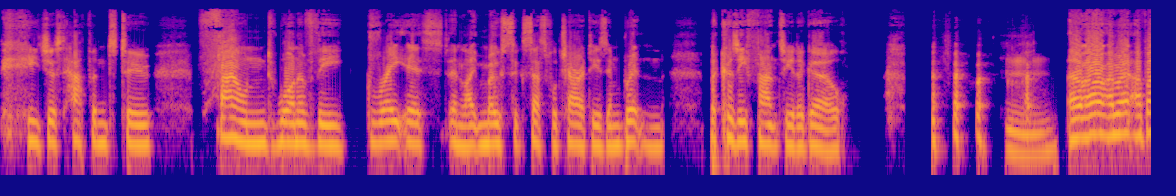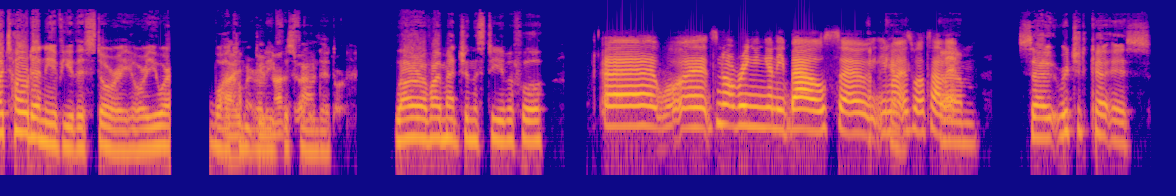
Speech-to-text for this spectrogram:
he just happened to found one of the greatest and like most successful charities in Britain because he fancied a girl. Mm. Uh, uh, have I told any of you this story, or are you aware why I Comic Relief was founded? Lara, have I mentioned this to you before? Uh, well, it's not ringing any bells, so you might as well tell it. Um, so Richard Curtis,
